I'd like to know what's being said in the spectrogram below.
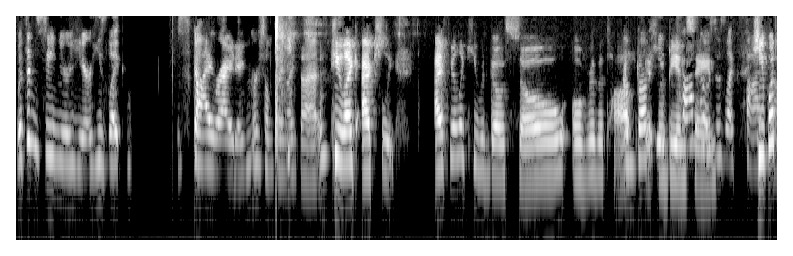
But then senior year, he's like skywriting or something like that. he like actually i feel like he would go so over the top Above, it he would be insane like He would-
